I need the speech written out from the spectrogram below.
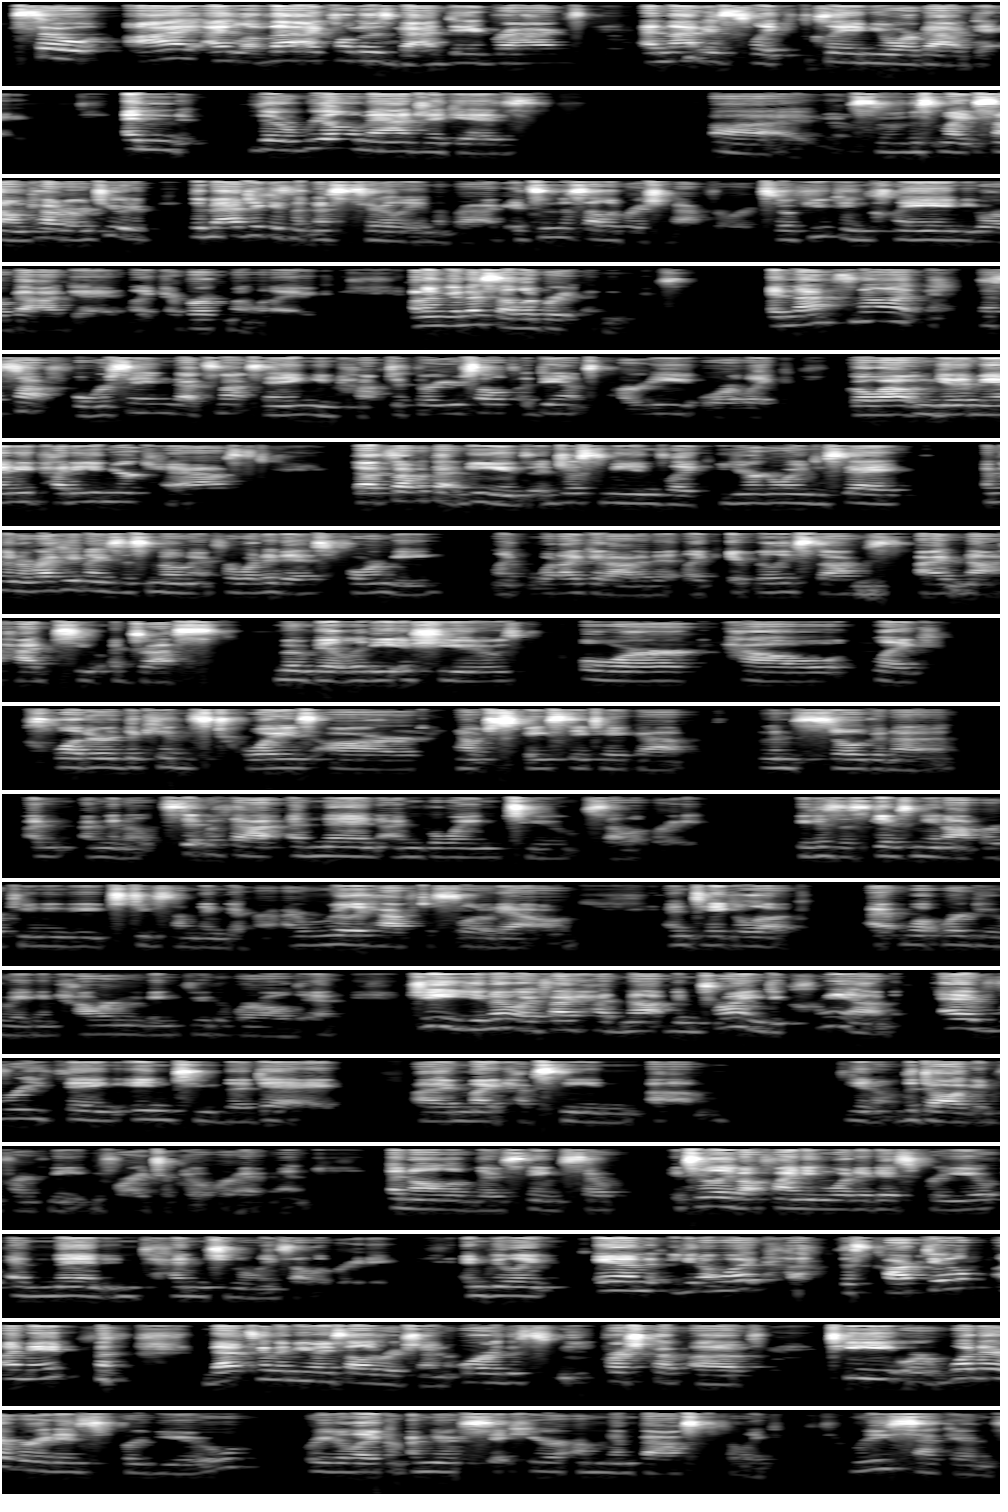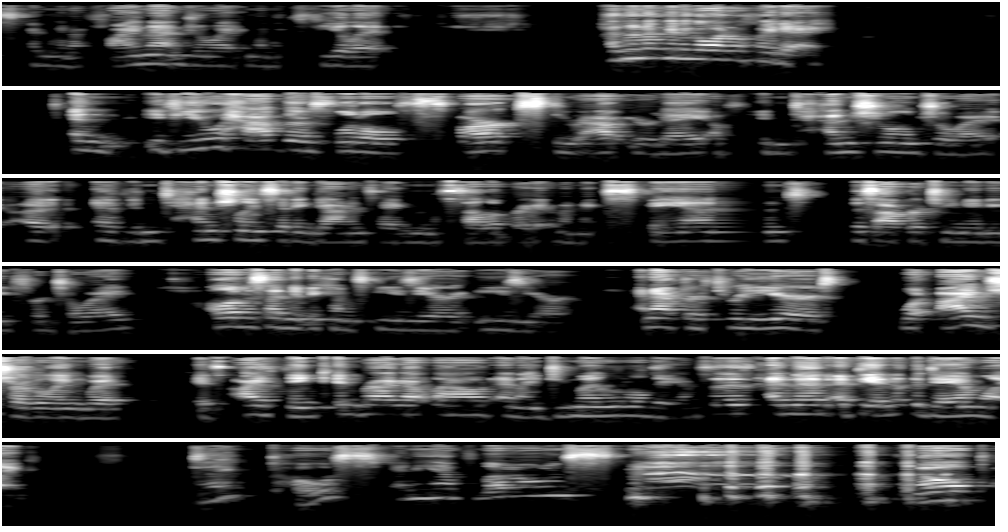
So I, I love that. I call those bad day brags. And that is like claim your bad day. And the real magic is, uh, so this might sound counterintuitive, the magic isn't necessarily in the brag. It's in the celebration afterwards. So if you can claim your bad day, like I broke my leg and I'm going to celebrate anyways. And that's not, that's not forcing. That's not saying you have to throw yourself a dance party or like go out and get a mani-pedi in your cast. That's not what that means. It just means like you're going to say, I'm going to recognize this moment for what it is for me, like what I get out of it. Like it really sucks. I've not had to address mobility issues or how like cluttered the kids' toys are, how much space they take up. And I'm still gonna, I'm, I'm gonna sit with that and then I'm going to celebrate because this gives me an opportunity to do something different. I really have to slow down and take a look at what we're doing and how we're moving through the world. And gee, you know, if I had not been trying to cram everything into the day, I might have seen, um, you know, the dog in front of me before I tripped over him and, and all of those things. So it's really about finding what it is for you and then intentionally celebrating and be like, and you know what? This cocktail I made, that's going to be my celebration or this fresh cup of tea or whatever it is for you where you're like, I'm going to sit here, I'm going to bask for like three seconds. I'm going to find that joy. I'm going to feel it. And then I'm going to go on with my day. And if you have those little sparks throughout your day of intentional joy, uh, of intentionally sitting down and saying, I'm going to celebrate, I'm going to expand this opportunity for joy, all of a sudden it becomes easier and easier. And after three years, what I'm struggling with is I think and brag out loud and I do my little dances. And then at the end of the day, I'm like, did I post any of those? nope.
